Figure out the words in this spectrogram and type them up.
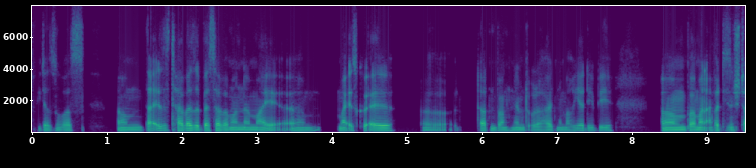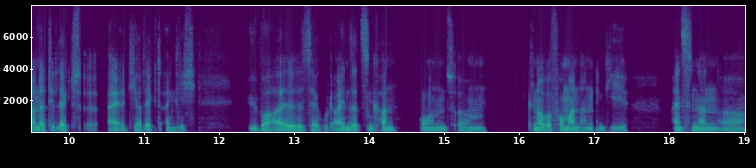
ist wieder sowas, ähm, da ist es teilweise besser, wenn man eine My, ähm, MySQL äh, nimmt oder halt eine MariaDB, ähm, weil man einfach diesen Standarddialekt äh, Dialekt eigentlich überall sehr gut einsetzen kann. Und ähm, genau bevor man dann in die einzelnen äh,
